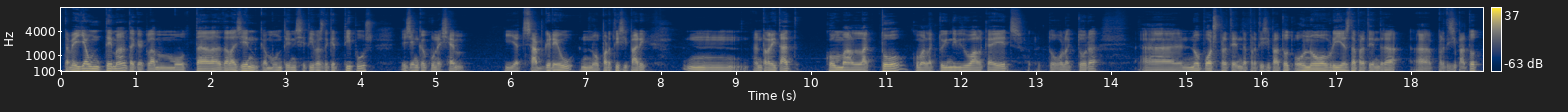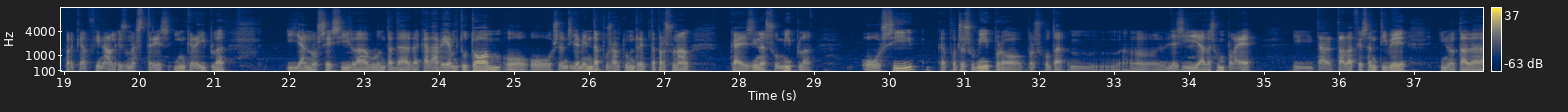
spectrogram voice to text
També hi ha un tema de que, clar, molta de la gent que munta iniciatives d'aquest tipus és gent que coneixem i et sap greu no participar-hi. Mm, en realitat, com a lector, com a lector individual que ets, lector o lectora, eh, no pots pretendre participar tot o no hauries de pretendre eh, participar tot perquè al final és un estrès increïble i ja no sé si la voluntat de, de quedar bé amb tothom o, o senzillament de posar-te un repte personal que és inassumible. O sí, que pots assumir però, però escolta, mm, llegir ha de ser un plaer i t'ha de fer sentir bé i no t'ha de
